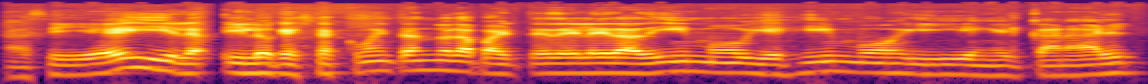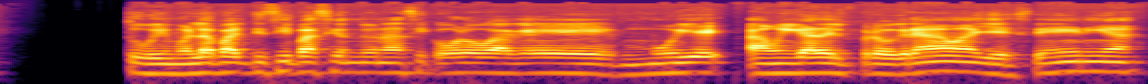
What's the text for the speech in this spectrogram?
Así es, y lo, y lo que estás comentando, la parte del edadismo, viejismo y en el canal Tuvimos la participación de una psicóloga que es muy amiga del programa, Yesenia,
